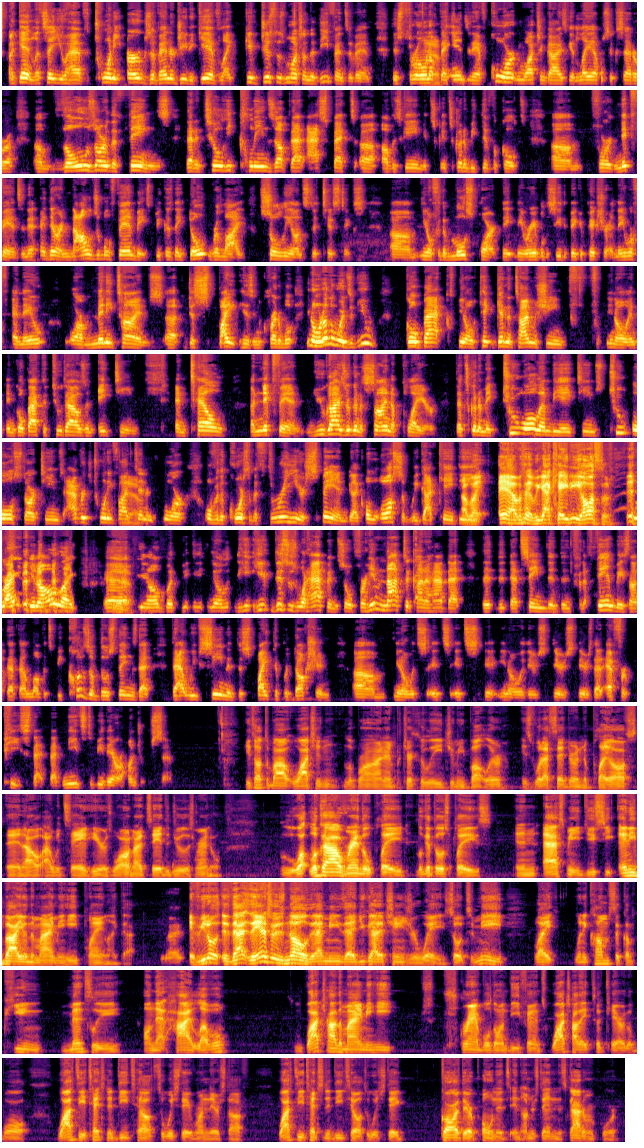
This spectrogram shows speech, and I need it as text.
again, let's say you have 20 ergs of energy to give, like give just as much on the defensive end, just throwing yeah. up the hands in half court and watching guys get layups, etc. Um, those are the things that until he cleans up that aspect uh, of his game, it's it's going to be difficult um, for Knick fans, and they're, they're, a knowledgeable fan base because they don't rely solely on statistics. Um, you know, for the most part, they, they were able to see the bigger picture, and they were and they are many times, uh, despite his incredible. You know, in other words, if you go back, you know, take get in a time machine, you know, and, and go back to 2018 and tell a Knick fan, you guys are going to sign a player that's going to make two all NBA teams, two all star teams, average 25, yeah. 10, and 4 over the course of a three year span. Be like, oh, awesome. We got KD. I'm like, yeah, I was saying, we got KD. Awesome. right. You know, like, uh, yeah. you know, but you know, he, he, this is what happened. So for him not to kind of have that that, that same that, for the fan base not to have that love, it's because of those things that that we've seen, and despite the production, um, you know, it's it's it's it, you know, there's there's there's that effort piece that that needs to be there 100. percent He talked about watching LeBron and particularly Jimmy Butler is what I said during the playoffs, and I'll, I would say it here as well, and I'd say it to Julius Randle. Look, look how Randle played. Look at those plays and ask me, do you see anybody on the Miami Heat playing like that? Right. If you don't, if that the answer is no, that means that you got to change your ways. So to me, like when it comes to competing mentally on that high level, watch how the Miami Heat scrambled on defense. Watch how they took care of the ball. Watch the attention to detail to which they run their stuff. Watch the attention to detail to which they guard their opponents and understanding the scouting report.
